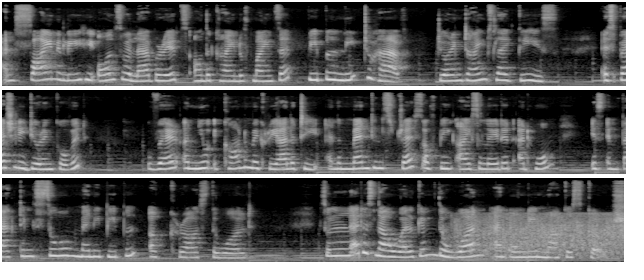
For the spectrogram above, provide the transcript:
And finally, he also elaborates on the kind of mindset people need to have during times like these, especially during COVID, where a new economic reality and the mental stress of being isolated at home is impacting so many people across the world. So let us now welcome the one and only Marcus Kirsch.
